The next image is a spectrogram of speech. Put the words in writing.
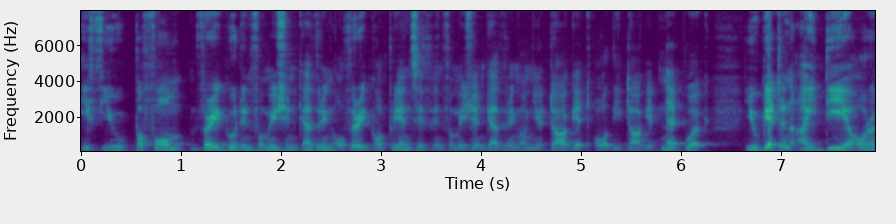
if you perform very good information gathering or very comprehensive information gathering on your target or the target network, you get an idea or a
